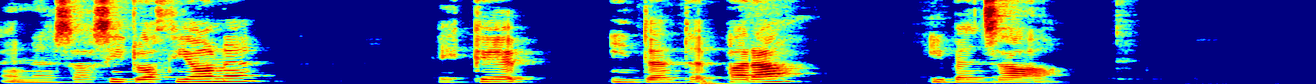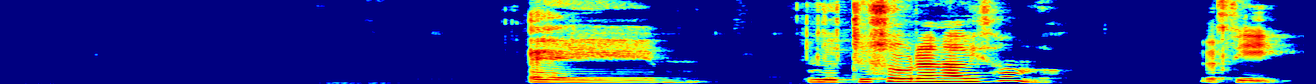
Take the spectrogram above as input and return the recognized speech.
en esas situaciones es que intentes parar y pensar, eh, lo estoy sobreanalizando. Es decir,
